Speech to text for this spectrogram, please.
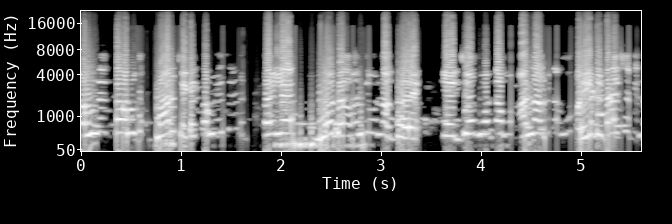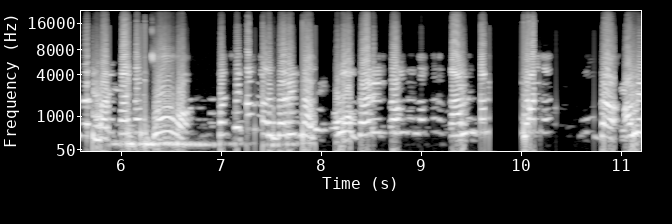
તમને જાણું મારે છે કે તમે છે પહેલે મોટા બંધુના ઘરે કે જે મોટા આના મોટા કરે છે કે ભરપાઈ તમે જોવો પછી તમે ગરીબ ના હું ગરીબ તમને ન કરો કામ અમે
